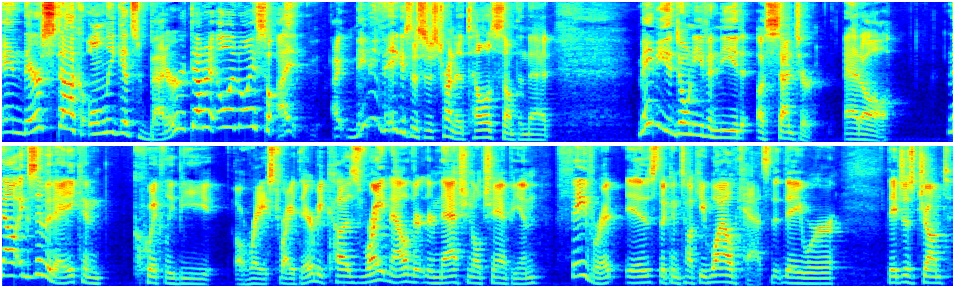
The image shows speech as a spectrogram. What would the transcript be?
and their stock only gets better down in Illinois. So I, I maybe Vegas is just trying to tell us something that maybe you don't even need a center at all. Now, Exhibit A can quickly be erased right there because right now their, their national champion favorite is the Kentucky Wildcats. That they were they just jumped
